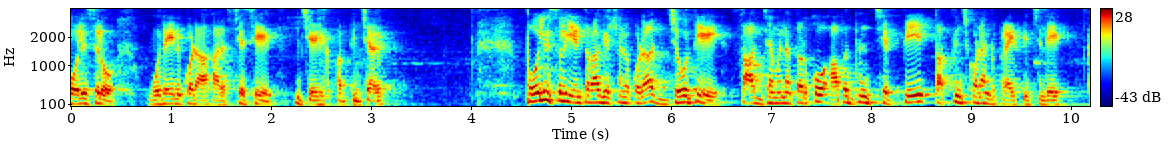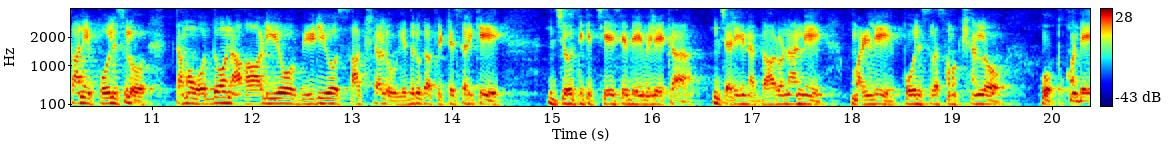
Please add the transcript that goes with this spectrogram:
పోలీసులు ఉదయ్ని కూడా అరెస్ట్ చేసి జైలుకి పంపించారు. పోలీసులు ఇంటరాగేషన్లో కూడా జ్యోతి సాధ్యమైనంత వరకు అబద్ధం చెప్పి తప్పించుకోవడానికి ప్రయత్నించింది. కానీ పోలీసులు తమ వద్ద ఉన్న ఆడియో వీడియో సాక్ష్యాలు ఎదురుగా పెట్టేసరికి జ్యోతికి చేసేదేమీ లేక జరిగిన దారుణాన్ని మళ్ళీ పోలీసుల సమక్షంలో ఒప్పుకుంది.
